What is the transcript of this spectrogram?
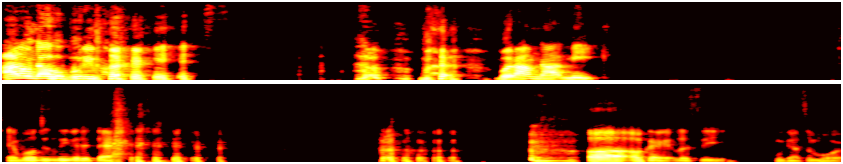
I don't know who Booty Butter is, but but I'm not meek, and we'll just leave it at that. uh, okay, let's see. We got some more.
